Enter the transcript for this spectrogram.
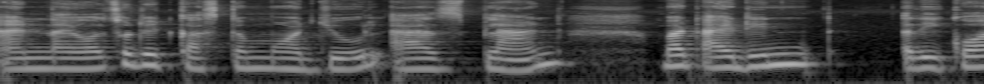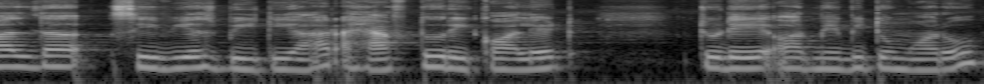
and I also did custom module as planned but I didn't recall the CVS BTR. I have to recall it today or maybe tomorrow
